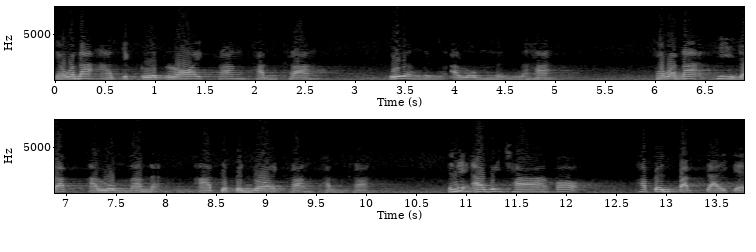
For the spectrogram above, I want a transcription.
ชาวนะอาจจะเกิดร้อยครั้งพันครั้ง เรื่องหนึ่งอารมณ์หนึ่งนะคะชาวนะที่รับอารมณ์นั้นอะ อาจจะเป็นร้อยครั้งพันครั้งอันนี้อวิชชาก็ถ้าเป็นปัจจัยแก่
